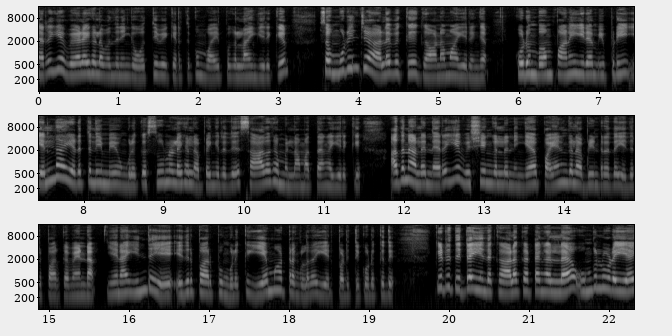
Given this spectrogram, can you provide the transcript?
நிறைய வேலைகளை வந்து நீங்கள் ஒத்தி வைக்கிறதுக்கும் வாய்ப்புகள்லாம் இருக்குது ஸோ முடிஞ்ச அளவுக்கு கவனமாக இருங்க. குடும்பம் பணியிடம் இப்படி எல்லா இடத்துலையுமே உங்களுக்கு சூழ்நிலைகள் அப்படிங்கிறது சாதகம் இல்லாமல் தாங்க இருக்குது அதனால் நிறைய விஷயங்களில் நீங்கள் பயன்கள் அப்படின்றத எதிர்பார்க்க வேண்டாம். ஏன்னா இந்த எதிர்பார்ப்பு உங்களுக்கு ஏமாற்றங்களை தான் ஏற்படுத்தி கொடுக்குது. கிட்டத்தட்ட இந்த காலகட்டங்களில் உங்களுடைய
